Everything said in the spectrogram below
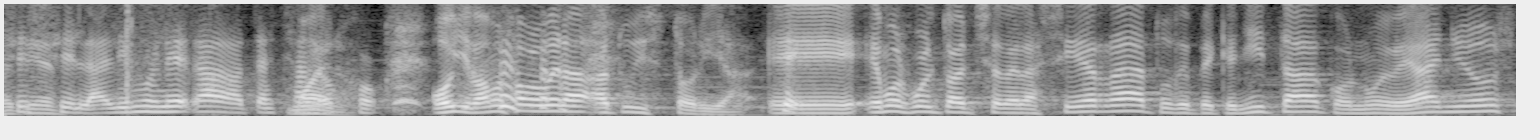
sí, sí, la limonera te echa el ojo. Oye, vamos a volver a, tu historia. Eh, hemos vuelto a Elche de la Sierra, tú de pequeñita, con nueve años,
